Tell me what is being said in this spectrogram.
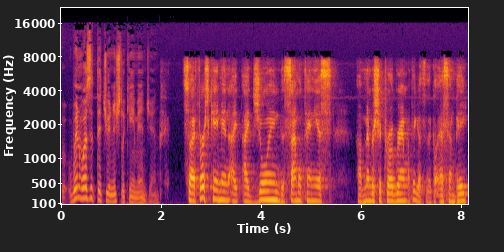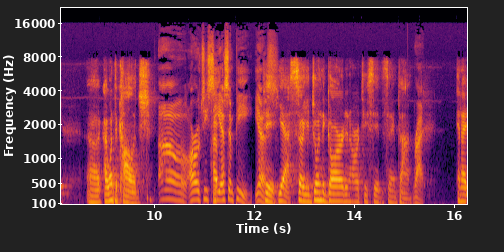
when was it that you initially came in, Jen? So I first came in. I, I joined the simultaneous uh, membership program. I think that's what they call SMP. Uh, I went to college. Oh, ROTC SMP. Yes, Yes. So you joined the guard and ROTC at the same time. right. And I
